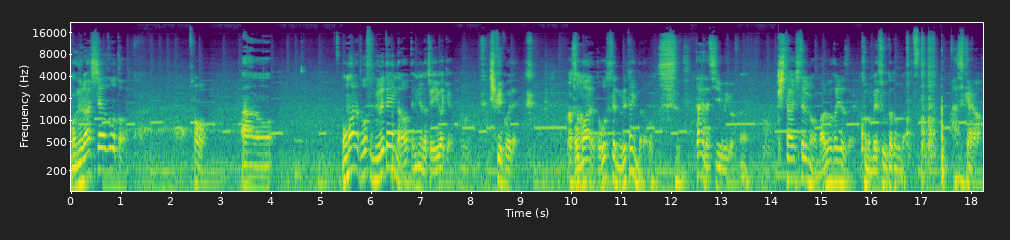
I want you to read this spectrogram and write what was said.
もう濡らしちゃうぞと。あの、お前らどうせ濡れたいんだろってミニオンたちが言うわけよ。低い声で。お前らどうせ濡れたいんだろ？誰だ CV は。期待してるのは丸分かりだぜ。このメス豚どもが。つって。マジかよ。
